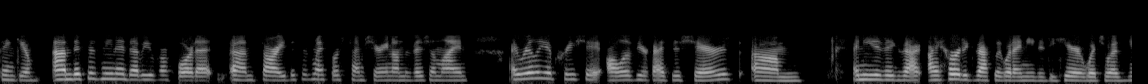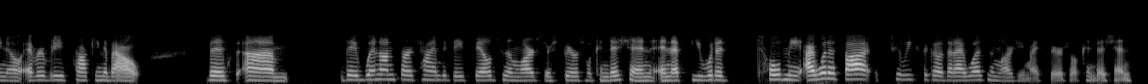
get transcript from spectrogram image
thank you. Um, this is Nina W. from Florida. Um, sorry, this is my first time sharing on the Vision Line. I really appreciate all of your guys' shares. Um, I needed exact. I heard exactly what I needed to hear, which was, you know, everybody's talking about this um they went on for a time but they failed to enlarge their spiritual condition. And if you would have told me i would have thought two weeks ago that i was enlarging my spiritual condition.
